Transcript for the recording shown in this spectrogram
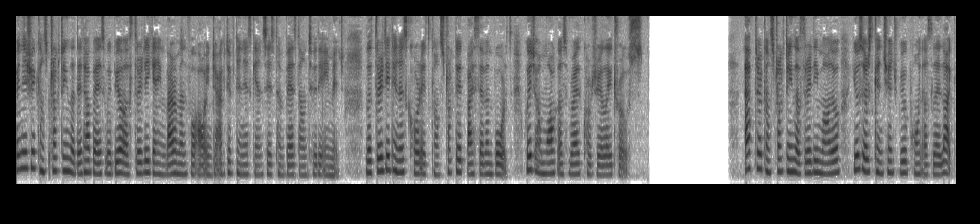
Finishing constructing the database, we built a 3D game environment for our interactive tennis game system based on 2D image. The 3D tennis court is constructed by seven boards, which are marked as red quadrilaterals. After constructing the 3D model, users can change viewpoint as they like.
